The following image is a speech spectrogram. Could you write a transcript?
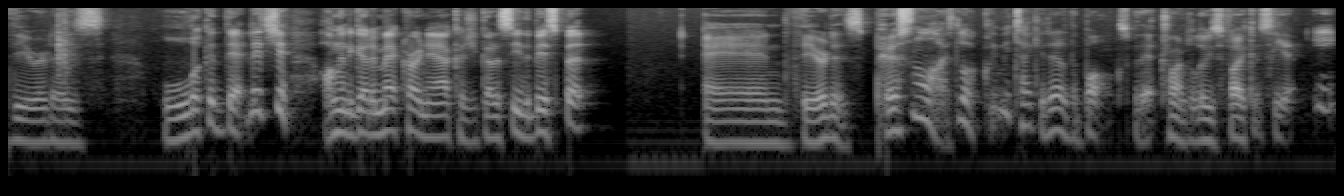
there it is. Look at that. Let's just, I'm going to go to macro now because you've got to see the best bit. And there it is, personalized. Look, let me take it out of the box without trying to lose focus here.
